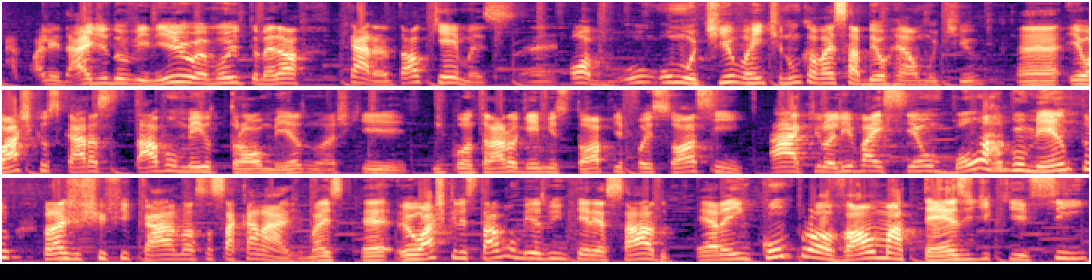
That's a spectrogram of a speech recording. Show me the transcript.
a qualidade do vinil é muito melhor. Cara, tá ok, mas é, óbvio, o, o, motivo a gente nunca vai saber o real motivo. É, eu acho que os caras estavam meio troll mesmo. Acho que encontraram o GameStop e foi só assim: ah, aquilo ali vai ser um bom argumento para justificar a nossa sacanagem. Mas é, eu acho que eles estavam mesmo interessados era em comprovar uma tese de que sim,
